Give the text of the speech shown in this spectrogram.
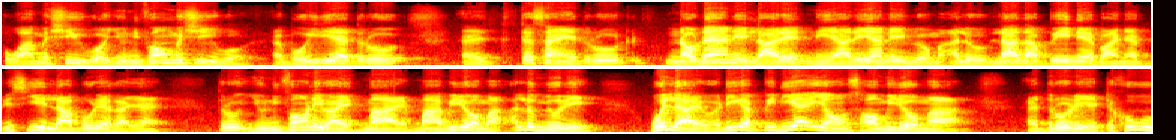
ဟိုဟာမရှိဘူးပေါ့ယူနီဖောင်းမရှိဘူးပေါ့အဲဘိုးကြီးတွေကသူတို့အဲတက်ဆိုင်ရင်သူတို့နောက်တန်းကနေလာတဲ့နေရာတွေကနေပြီးတော့မှအဲ့လိုလာတာပေးနေပါညာပစ္စည်းတွေလာပို့တဲ့ခါကျရင်သူတို့ယူနီဖောင်းတွေပါမှားတယ်မှားပြီးတော့မှအဲ့လိုမျိုးတွေဝစ်လာတယ်ပေါ့အဓိက PDF အယောင်ဆောင်ပြီးတော့မှအဲသူတို့တွေတခုခု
